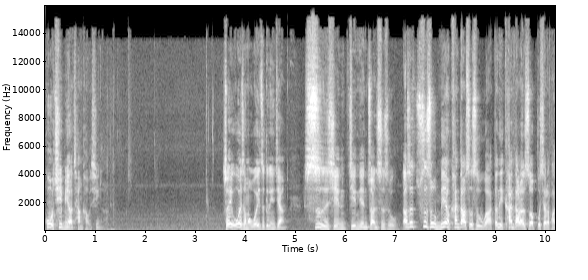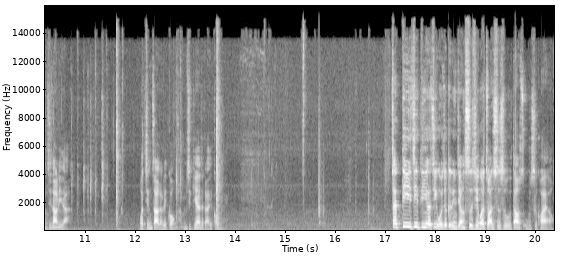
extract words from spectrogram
过去没有参考性啊。所以为什么我一直跟你讲？四星今年赚四十五，老师四十五没有看到四十五啊？等你看到的时候，不晓得跑去哪里了。我警察跟你讲啊，不是今天就跟你讲的。在第一季、第二季，我就跟你讲，四星会赚四十五到五十块哦。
